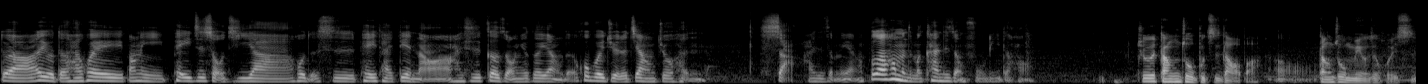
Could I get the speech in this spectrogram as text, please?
对啊，有的还会帮你配一支手机啊，或者是配一台电脑啊，还是各种各样的，会不会觉得这样就很傻，还是怎么样？不知道他们怎么看这种福利的哈？就会当做不知道吧？哦，当做没有这回事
